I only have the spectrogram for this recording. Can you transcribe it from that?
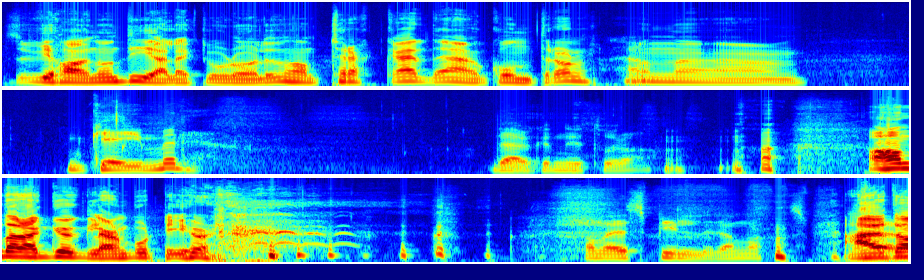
Så vi har jo noen dialektord òg. Liksom. Sånn trøkker, det er jo kontroll. Ja. Men uh... Gamer. Det er jo ikke et nytt ord, da. Han der er googleren borti hjørnet. Han er spilleren, da. Nei, vet du,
